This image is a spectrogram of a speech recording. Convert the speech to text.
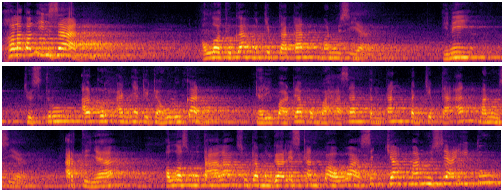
Khalaqal insan Allah juga menciptakan manusia. Ini justru Al-Qur'annya didahulukan daripada pembahasan tentang penciptaan manusia. Artinya Allah SWT sudah menggariskan bahwa sejak manusia itu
